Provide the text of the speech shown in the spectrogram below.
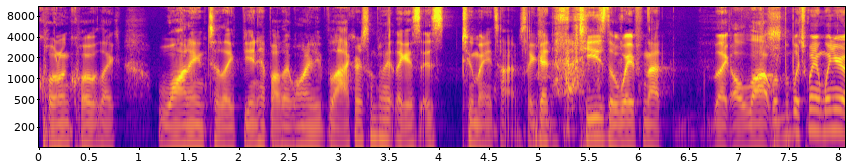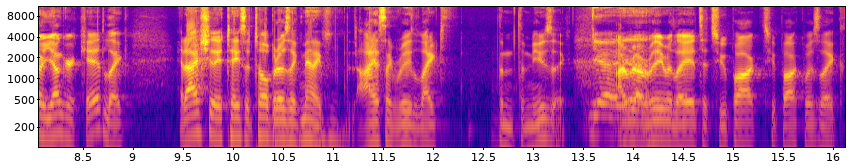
quote unquote like wanting to like be in hip hop, like wanting to be black or something like like is is too many times. Like I get teased away from that like a lot. Which when when you're a younger kid, like it actually takes a toll. But it was like man, like, I just like really liked the the music. Yeah, I, yeah. I really related to Tupac. Tupac was like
